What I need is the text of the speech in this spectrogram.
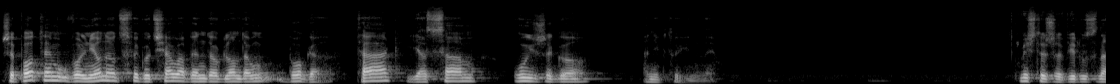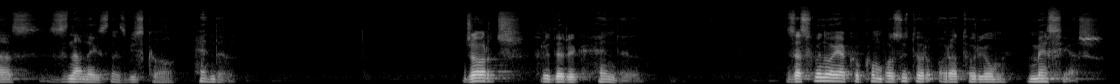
Że potem uwolniony od swego ciała będę oglądał Boga. Tak, ja sam ujrzę go, a nie kto inny. Myślę, że wielu z nas znane jest nazwisko Handel. George Fryderyk Handel zasłynął jako kompozytor oratorium Mesjasz,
